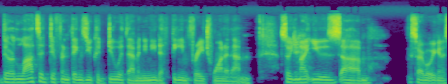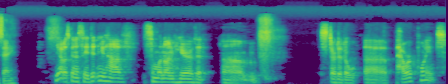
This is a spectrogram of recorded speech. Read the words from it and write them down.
there are lots of different things you could do with them, and you need a theme for each one of them. So you might use. Um, sorry, what were you going to say? Yeah, I was going to say, didn't you have someone on here that um, started a, a PowerPoint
